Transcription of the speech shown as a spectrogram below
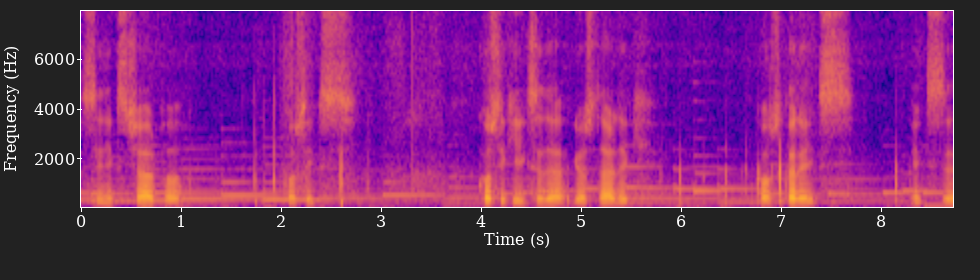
sin x çarpı cos x. Cos 2x'i de gösterdik. Cos kare x eksi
